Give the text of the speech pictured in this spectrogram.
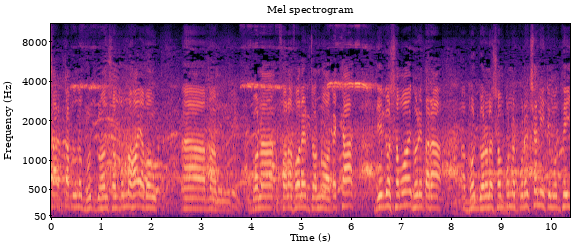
চারটা পর্যন্ত ভোট গ্রহণ সম্পন্ন হয় এবং গণা ফলাফলের জন্য অপেক্ষা। দীর্ঘ সময় ধরে তারা ভোট গণনা সম্পন্ন করেছেন। ইতিমধ্যেই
